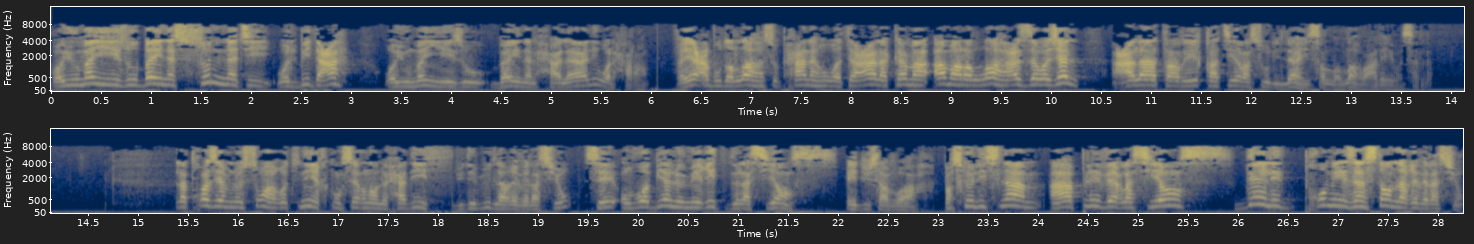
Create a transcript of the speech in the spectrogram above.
ويميز بين السنة والبدعة ويميز بين الحلال والحرام. فيعبد الله سبحانه وتعالى كما أمر الله عز وجل على طريقة رسول الله صلى الله عليه وسلم. La troisième leçon à retenir concernant le hadith du début de la révélation, c'est on voit bien le mérite de la science et du savoir. Parce que l'islam a appelé vers la science dès les premiers instants de la révélation.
